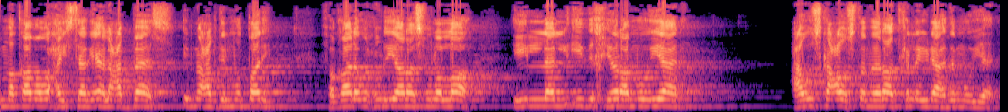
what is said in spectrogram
uma qaama waxaa istaagay alcabaas ibnu cabdilmualib faqaala wuxuu uhi yaa rasuula allah ila alidkhira mooyaane cawska caws dameeraadka la yidhaahda mooyaane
